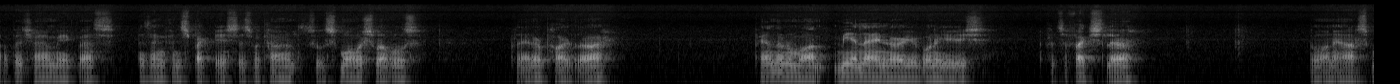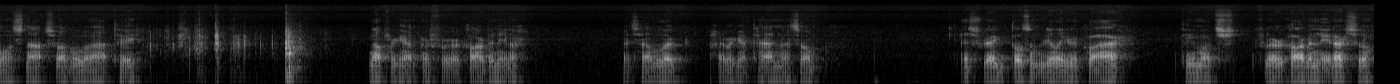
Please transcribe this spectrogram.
I'll be trying to make this as inconspicuous as we can, so smaller swivels play their part there. Depending on what mainline lure you're going to use, if it's a fixed lure, you want to add a small snap swivel with that too. Not forgetting our fluorocarbon either. Let's have a look how we get tying this up. This rig doesn't really require too much fluorocarbon leader, so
